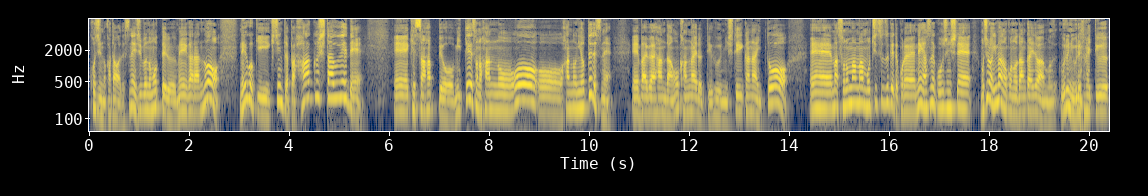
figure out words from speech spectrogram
個人の方はですね、自分の持っている銘柄の値動き、きちんとやっぱ把握した上で、えー、決算発表を見て、その反応を、反応によってですね、えー、売買判断を考えるっていうふうにしていかないと、えー、まあそのまま持ち続けて、これね、安値更新して、もちろん今のこの段階ではもう売るに売れないっていう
